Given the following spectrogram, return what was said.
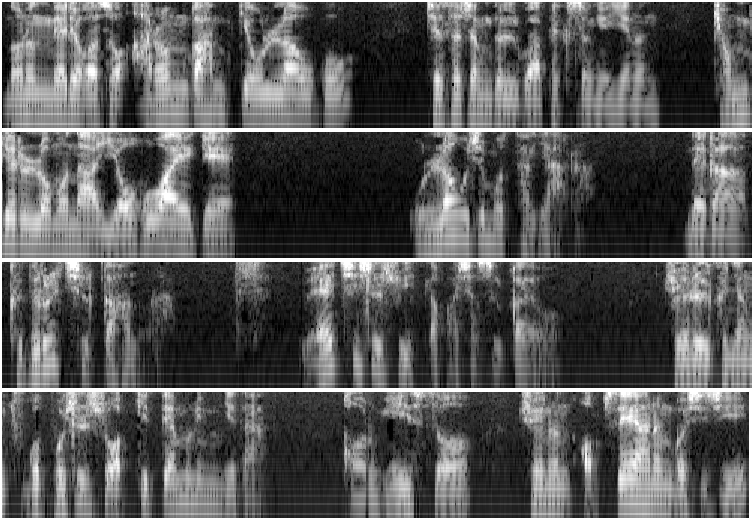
너는 내려가서 아론과 함께 올라오고 제사장들과 백성에게는 경계를 넘어나 여호와에게 올라오지 못하게 하라. 내가 그들을 칠까 하노라. 왜 치실 수 있다고 하셨을까요? 죄를 그냥 두고 보실 수 없기 때문입니다. 거룩에 있어 죄는 없애야 하는 것이지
